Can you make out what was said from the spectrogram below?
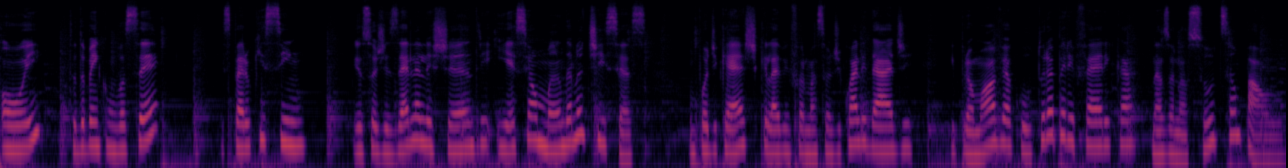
Oi, tudo bem com você? Espero que sim. Eu sou Gisele Alexandre e esse é o Manda Notícias, um podcast que leva informação de qualidade e promove a cultura periférica na Zona Sul de São Paulo.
